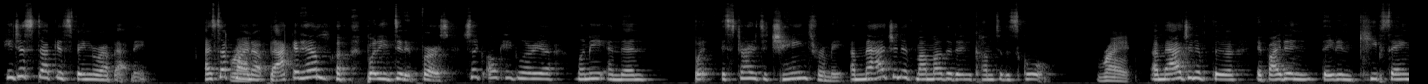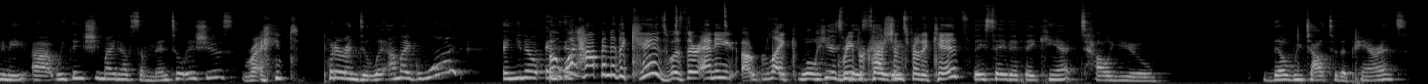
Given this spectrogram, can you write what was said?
he just stuck his finger up at me. I stuck right. mine up back at him, but he did it first. She's like, okay, Gloria, let me, and then, but it started to change for me. Imagine if my mother didn't come to the school. Right. Imagine if the if I didn't they didn't keep saying to me, uh, we think she might have some mental issues. Right. Put her in delay. I'm like, what? And you know, and, but what and, happened to the kids? Was there any uh, like well, here's repercussions they, for the kids? They say that they can't tell you. They'll reach out to the parents,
